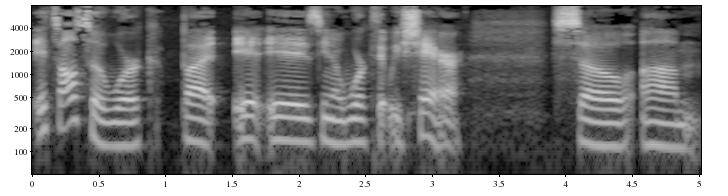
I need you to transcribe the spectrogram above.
it's also work, but it is you know work that we share. So um,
